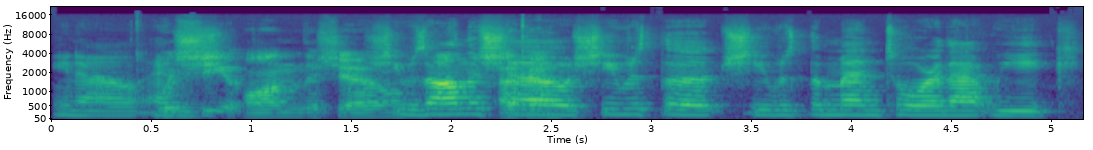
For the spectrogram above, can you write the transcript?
you know. And Was she on the show? she was on the show. Okay. She was the she was the mentor that week,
